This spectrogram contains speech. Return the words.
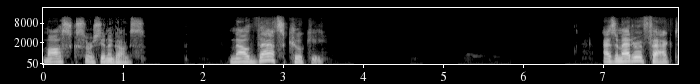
mosques, or synagogues? Now that's kooky. As a matter of fact,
